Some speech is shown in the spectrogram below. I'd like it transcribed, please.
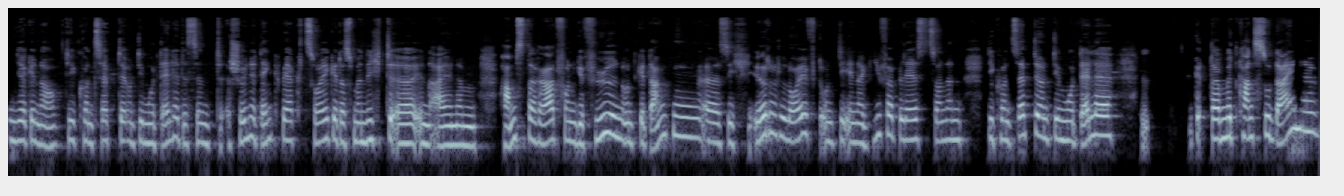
Ja, genau. Die Konzepte und die Modelle, das sind schöne Denkwerkzeuge, dass man nicht äh, in einem Hamsterrad von Gefühlen und Gedanken äh, sich irrläuft und die Energie verbläst, sondern die Konzepte und die Modelle damit kannst du deine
